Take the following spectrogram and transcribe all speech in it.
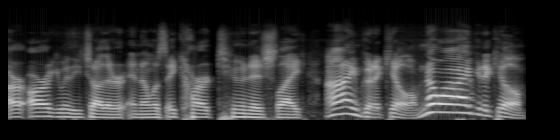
are arguing with each other in almost a cartoonish, like, I'm going to kill him. No, I'm going to kill him.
